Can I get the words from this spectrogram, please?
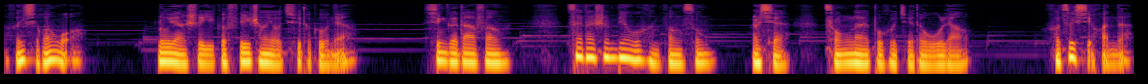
很喜欢我。路亚是一个非常有趣的姑娘，性格大方，在她身边我很放松，而且从来不会觉得无聊。我最喜欢的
